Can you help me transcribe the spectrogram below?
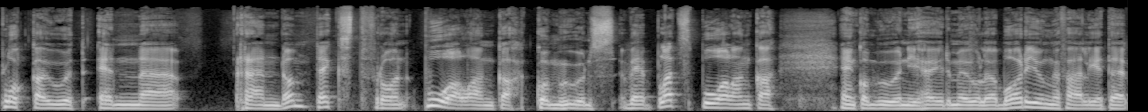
plockat ut en uh, random text från Puolanka kommuns webbplats. Puolanka, en kommun i höjd med Uleåborg, ungefär lite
